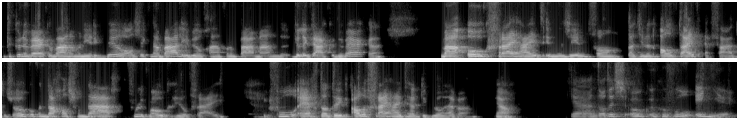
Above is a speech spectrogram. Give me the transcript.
te kunnen werken waar en wanneer ik wil. Als ik naar Bali wil gaan voor een paar maanden, wil ik daar kunnen werken. Maar ook vrijheid in de zin van dat je het altijd ervaart. Dus ook op een dag als vandaag voel ik me ook heel vrij ik voel echt dat ik alle vrijheid heb die ik wil hebben. Ja. Ja, en dat is ook een gevoel in je.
